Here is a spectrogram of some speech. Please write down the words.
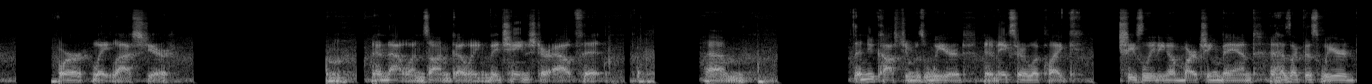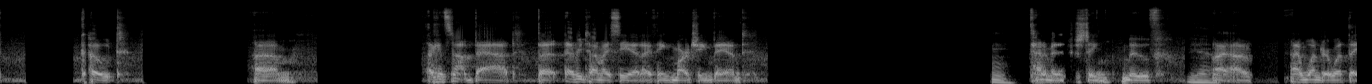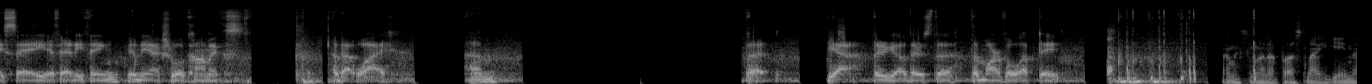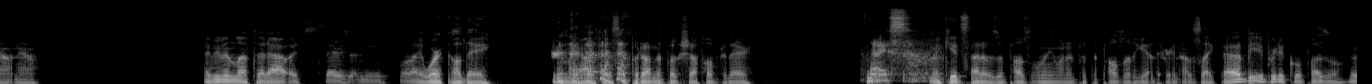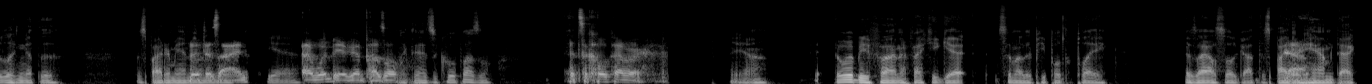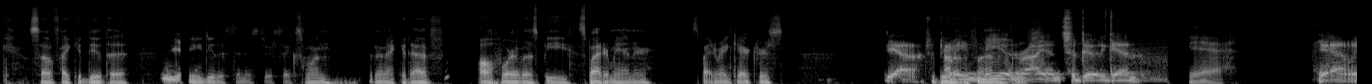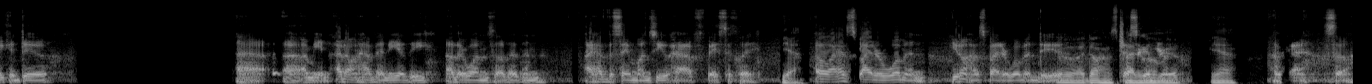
or late last year. Um, and that one's ongoing. They changed her outfit. Um, the new costume is weird. It makes her look like she's leading a marching band. It has like this weird coat. Um, like it's not bad, but every time I see it, I think marching band. Hmm. Kind of an interesting move. Yeah. I, I I wonder what they say, if anything, in the actual comics about why. Um, but yeah, there you go. There's the the Marvel update. That makes me want to bust my game out now. I've even left it out. It stares at me while I work all day here in my office. I put it on the bookshelf over there. Nice. My kids thought it was a puzzle and they wanted to put the puzzle together. And I was like, that would be a pretty cool puzzle. They're looking at the, the Spider Man The design Yeah. that would be a good puzzle. Like, that's a cool puzzle. It's a cool cover. Yeah. It would be fun if I could get some other people to play. Because I also got the Spider Yeah. Ham deck. So if I could do the, Yeah. you could do the Sinister Six one, and then I could have all four of us be Spider Man or Spider Man characters. Yeah. Which would be I a lot of mean, fun, me and but- Ryan should do it again. Yeah. Yeah, we could do. Uh, uh, I mean, I don't have any of the other ones other than I have the same ones you have, basically. Yeah. Oh, I have Spider Woman. You don't have Spider Woman, do you? Oh, I don't have Spider Woman. Yeah. Okay, so,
